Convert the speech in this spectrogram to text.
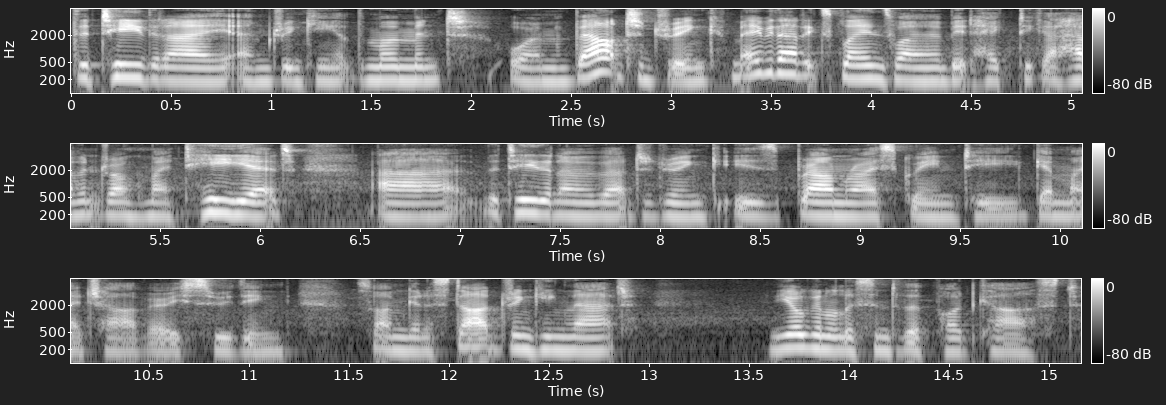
The tea that I am drinking at the moment, or I'm about to drink, maybe that explains why I'm a bit hectic. I haven't drunk my tea yet. Uh, the tea that I'm about to drink is brown rice green tea, Genmai cha, very soothing. So I'm going to start drinking that. You're going to listen to the podcast,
